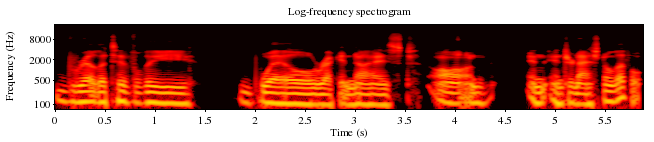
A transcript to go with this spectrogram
relatively well recognized on an international level.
